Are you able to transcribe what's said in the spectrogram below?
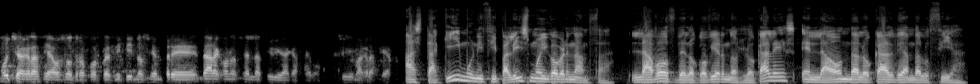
Muchas gracias a vosotros por permitirnos siempre dar a conocer la actividad que hacemos. Muchísimas gracias. Hasta aquí Municipalismo y Gobernanza, la voz de los gobiernos locales en la onda local de Andalucía,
